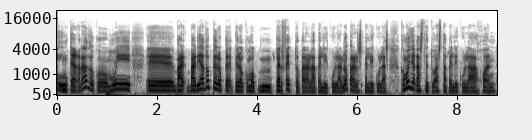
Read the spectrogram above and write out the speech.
integrado, como muy eh, va- variado, pero pe- pero como mm, perfecto para la película, ¿no? Para las películas. ¿Cómo llegaste tú a esta película, Juan?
